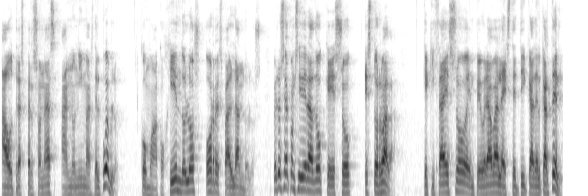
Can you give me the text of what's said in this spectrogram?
a otras personas anónimas del pueblo, como acogiéndolos o respaldándolos pero se ha considerado que eso estorbaba, que quizá eso empeoraba la estética del cartel.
